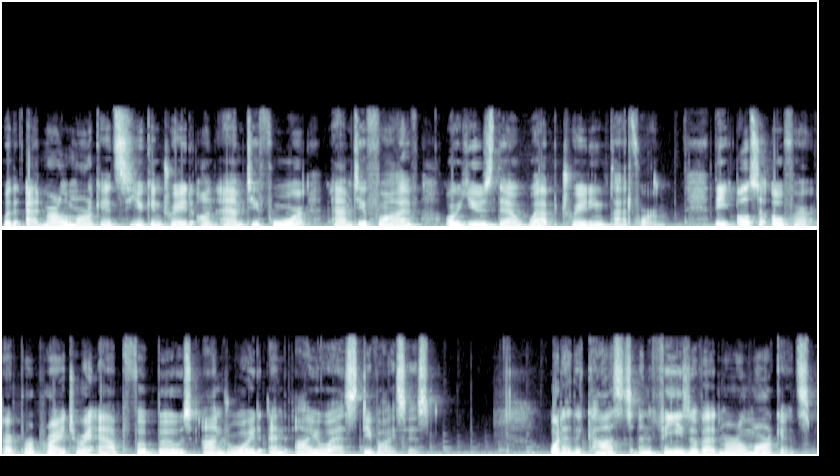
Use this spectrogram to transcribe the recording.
With Admiral Markets, you can trade on MT4, MT5 or use their web trading platform. They also offer a proprietary app for both Android and iOS devices. What are the costs and fees of Admiral Markets?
